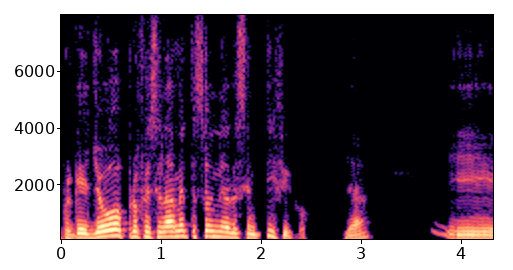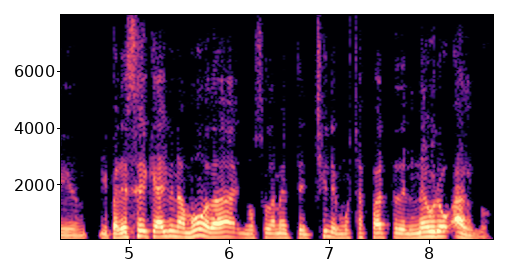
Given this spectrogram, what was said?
Porque yo profesionalmente soy neurocientífico, ¿ya? Y, y, parece que hay una moda, no solamente en Chile, en muchas partes del neuro algo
